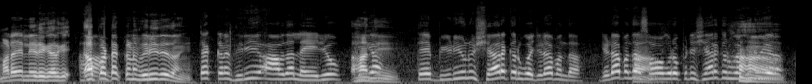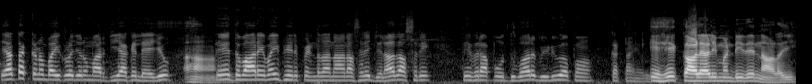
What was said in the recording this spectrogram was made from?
ਮਾੜਾ ਜਿਹਾ ਨੇੜੇ ਕਰਕੇ ਆਪਾਂ ਢੱਕਣ ਫਰੀ ਦੇ ਦਾਂਗੇ। ਟੱਕਣ ਫਿਰ ਆਪਦਾ ਲੈ ਜਾਓ ਹਾਂਜੀ। ਤੇ ਵੀਡੀਓ ਨੂੰ ਸ਼ੇਅਰ ਕਰੂਗਾ ਜਿਹੜਾ ਬੰਦਾ। ਜਿਹੜਾ ਬੰਦਾ 100 ਗਰੁੱਪ 'ਚ ਸ਼ੇਅਰ ਕਰੂਗਾ ਵੀਡੀਓ ਯਾਰ ਤੇ ਆ ਟੱਕਣ ਬਾਈ ਕੋਲ ਜਦੋਂ ਮਰਜ਼ੀ ਆ ਕੇ ਲੈ ਜਾਓ ਤੇ ਦੁਬਾਰੇ ਬਾਈ ਫਿਰ ਪਿੰਡ ਦਾ ਨਾਮ ਦੱਸ ਰੇ ਜ਼ਿਲ੍ਹਾ ਦੱਸ ਰੇ ਤੇ ਫਿਰ ਆਪਾਂ ਉਦੋਂ ਬਾਅਦ ਵੀਡੀਓ ਆਪਾਂ ਕੱਟਾਂਗੇ ਬਾਈ। ਇਹ ਕਾਲੇ ਵਾਲੀ ਮੰਡੀ ਦੇ ਨਾਲ ਆ ਜੀ।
